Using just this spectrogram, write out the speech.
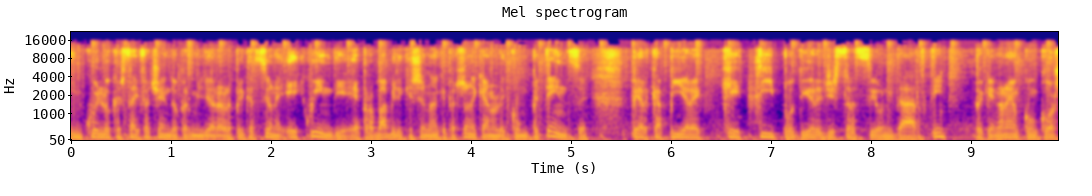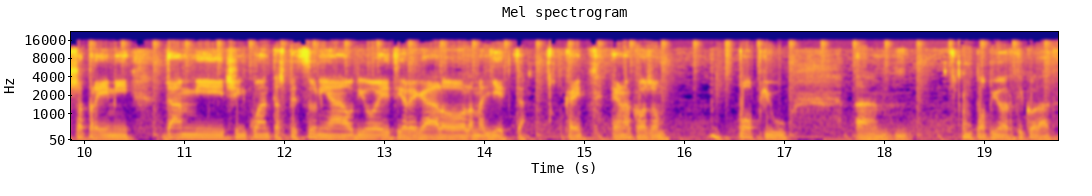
in quello che stai facendo per migliorare l'applicazione e quindi è probabile che siano anche persone che hanno le competenze per capire che tipo di registrazioni darti perché non è un concorso a premi dammi 50 spezzoni audio e ti regalo la maglietta ok? È una cosa un, po' più um, un po' più articolata.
